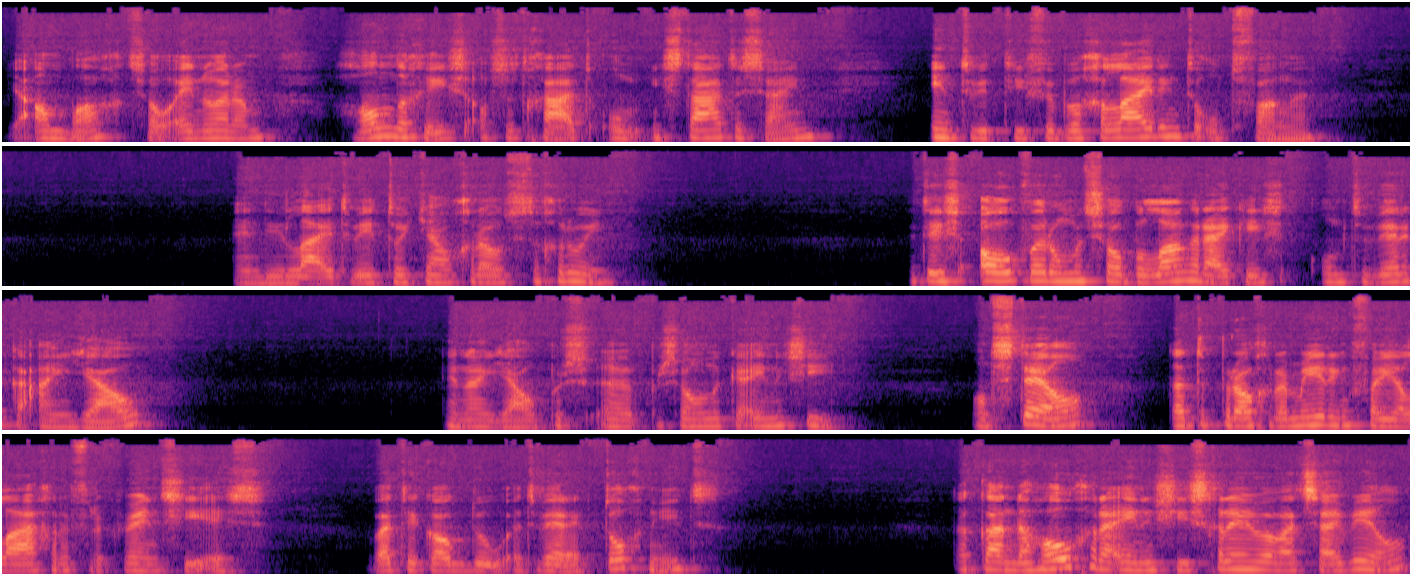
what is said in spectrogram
je ambacht, zo enorm handig is als het gaat om in staat te zijn intuïtieve begeleiding te ontvangen. En die leidt weer tot jouw grootste groei. Het is ook waarom het zo belangrijk is om te werken aan jou en aan jouw eh, persoonlijke energie. Want stel dat de programmering van je lagere frequentie is, wat ik ook doe, het werkt toch niet, dan kan de hogere energie schreeuwen wat zij wil,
